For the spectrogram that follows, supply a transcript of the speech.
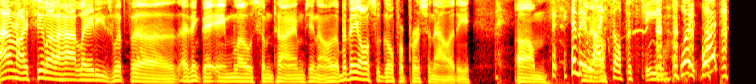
I don't know. I see a lot of hot ladies with. Uh, I think they aim low sometimes, you know, but they also go for personality. Um, and they you know. lack self esteem. what? What?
